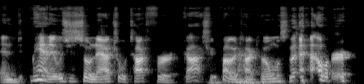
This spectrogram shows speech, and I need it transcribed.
and man, it was just so natural. We talked for gosh, we probably talked for almost an hour.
